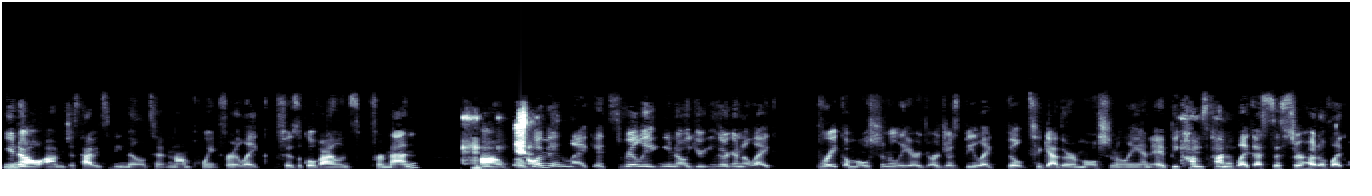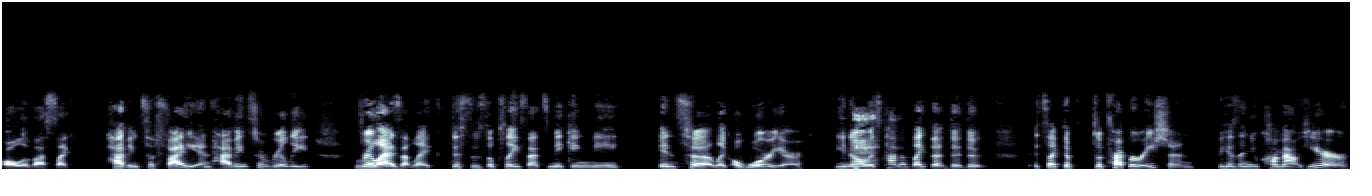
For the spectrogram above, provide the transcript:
you know, um, just having to be militant and on point for like physical violence for men. Hmm. Um, where women, like, it's really, you know, you're either gonna like break emotionally or, or just be like built together emotionally, and it becomes kind of like a sisterhood of like all of us like having to fight and having to really realize that like this is the place that's making me into like a warrior you know it's kind of like the the, the it's like the the preparation because then you come out here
